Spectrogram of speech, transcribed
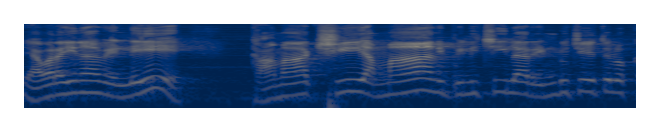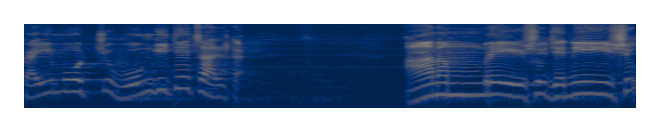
ఎవరైనా వెళ్ళి కామాక్షి అమ్మా అని పిలిచి ఇలా రెండు చేతులు కైమోడ్చి వంగితే చాలట. ఆనమ్రేషు జనేషు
